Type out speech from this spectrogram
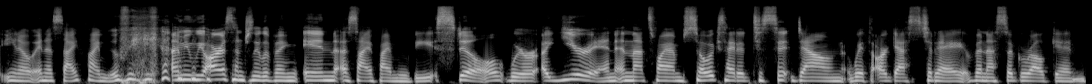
you know in a sci-fi movie. I mean we are essentially living in a sci-fi movie still. We're a year in and that's why i'm so excited to sit down with our guest today vanessa gorelkin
